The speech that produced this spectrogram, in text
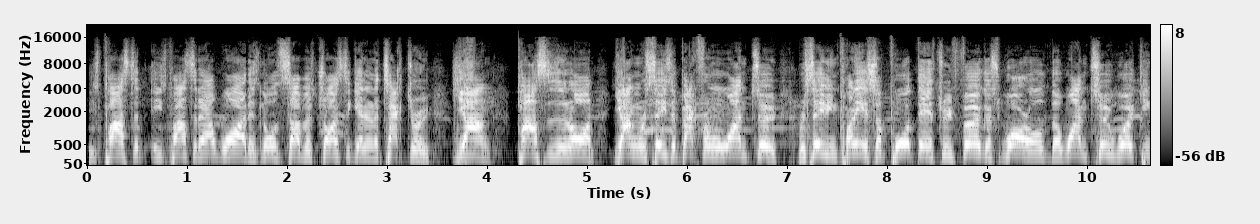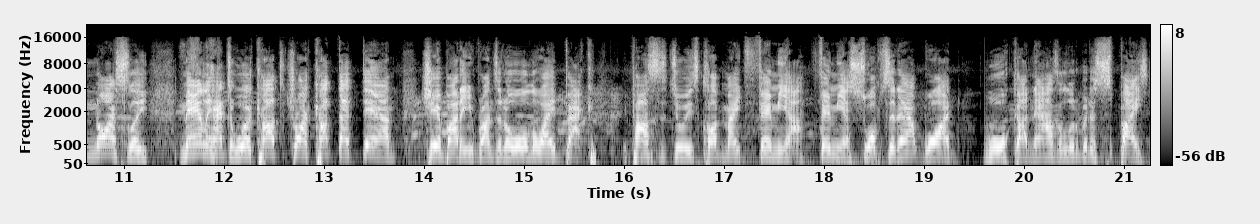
He's passed it. He's passed it out wide as Northern Suburbs tries to get an attack through. Young passes it on. Young receives it back from a 1-2, receiving plenty of support there through Fergus Worrell. The 1-2 working nicely. Manly had to work hard to try cut that down. Cheer Buddy runs it all the way back. He passes it to his clubmate Femia. Femia swaps it out wide. Walker now has a little bit of space.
